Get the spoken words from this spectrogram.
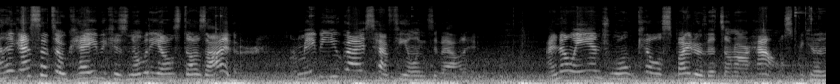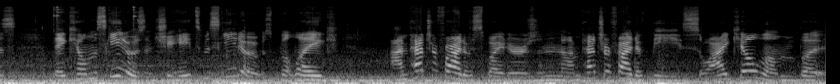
And I guess that's okay because nobody else does either. Or maybe you guys have feelings about it. I know Ange won't kill a spider that's in our house because they kill mosquitoes and she hates mosquitoes. But like, I'm petrified of spiders and I'm petrified of bees, so I kill them. But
